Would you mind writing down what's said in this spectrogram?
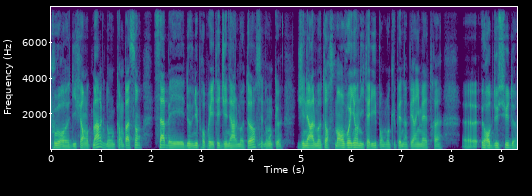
pour euh, différentes marques. Donc, en passant, Saab est devenu propriété de General Motors. Et donc, euh, General Motors m'a envoyé en Italie pour m'occuper d'un périmètre euh, Europe du Sud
